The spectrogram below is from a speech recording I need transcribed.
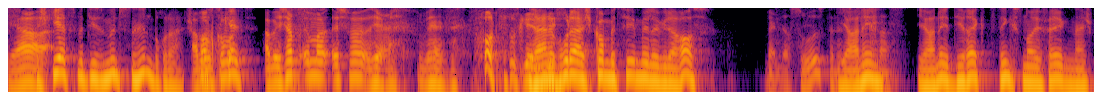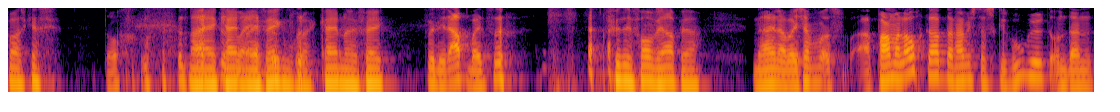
Ja, Ich gehe jetzt mit diesen Münzen hin, Bruder. Ich aber, brauche das mal, Geld. aber ich habe immer, ich war, ja, wer, braucht das Geld Ja, ne? Bruder, ich komme mit 10 Mille wieder raus. Wenn das so ist, dann ist Ja, das nee. krass. Ja, nee, direkt Dings, neue Felgen. Nein, Spaß, Guess. Doch. Nein, keine neue. Felgen, Bruder. Keine neue Felgen. Für den ab, meinst du? Für den VW ab, ja. Nein, aber ich habe es ein paar Mal auch gehabt, dann habe ich das gegoogelt und dann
